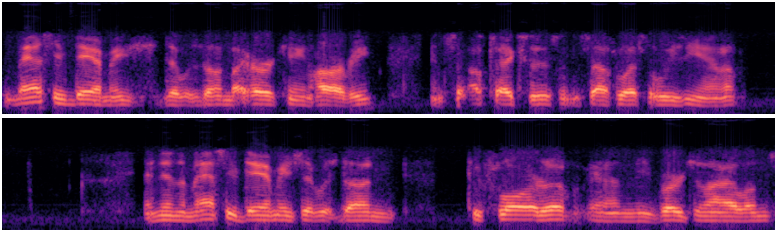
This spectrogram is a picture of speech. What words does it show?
massive damage that was done by Hurricane Harvey in South Texas and Southwest Louisiana, and then the massive damage that was done to Florida and the Virgin Islands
